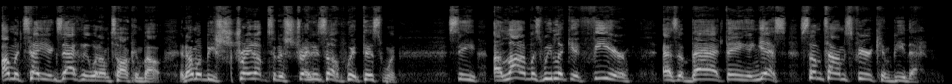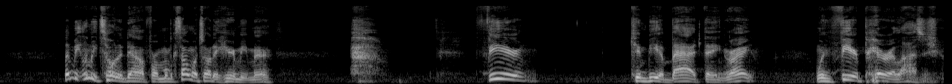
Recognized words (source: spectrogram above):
I'm gonna tell you exactly what I'm talking about. And I'm gonna be straight up to the straightest up with this one. See, a lot of us we look at fear as a bad thing, and yes, sometimes fear can be that. Let me let me tone it down for a moment because I want y'all to hear me, man. Fear can be a bad thing, right? When fear paralyzes you.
